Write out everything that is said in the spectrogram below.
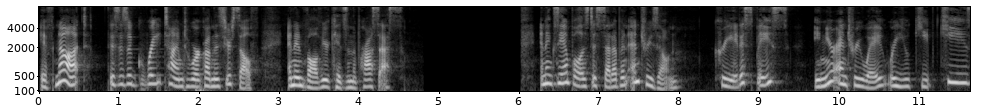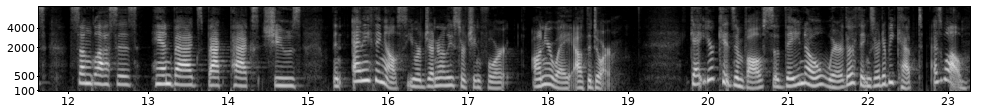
If not, this is a great time to work on this yourself and involve your kids in the process. An example is to set up an entry zone. Create a space in your entryway where you keep keys, sunglasses, handbags, backpacks, shoes, and anything else you are generally searching for on your way out the door. Get your kids involved so they know where their things are to be kept as well.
